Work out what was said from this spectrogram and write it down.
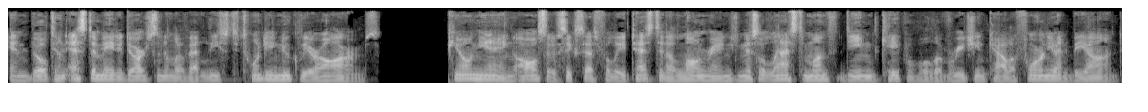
and built an estimated arsenal of at least 20 nuclear arms. Pyongyang also successfully tested a long-range missile last month deemed capable of reaching California and beyond.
